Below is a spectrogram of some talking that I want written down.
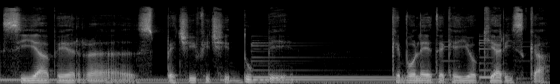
sia per eh, specifici dubbi che volete che io chiarisca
